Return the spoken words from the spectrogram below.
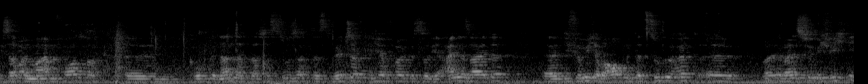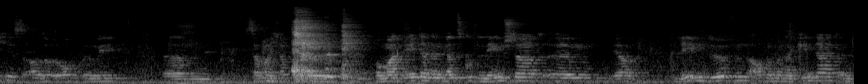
ich sag mal, in meinem Vortrag äh, grob genannt habe, das, was du sagtest, wirtschaftlicher Erfolg ist so die eine Seite, äh, die für mich aber auch mit dazugehört, äh, weil, weil es für mich wichtig ist, also auch irgendwie, ähm, ich sag mal, ich habe äh, von meinen Eltern einen ganz guten Lebensstart ähm, ja, leben dürfen, auch in meiner Kindheit und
